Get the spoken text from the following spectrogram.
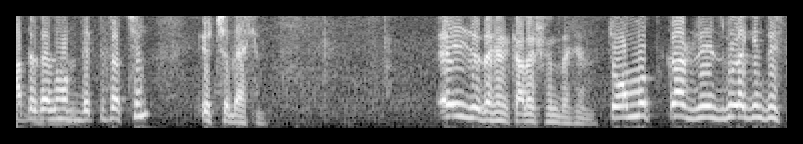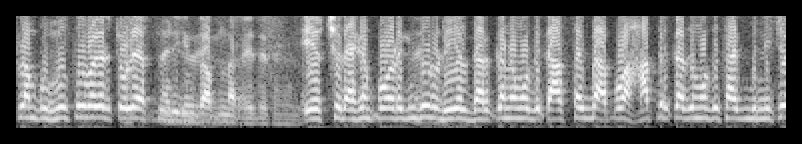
হাতের কাজের মধ্যে দেখতে চাচ্ছেন হচ্ছে দেখেন। এই যে দেখেন কালেকশন দেখেন। চমৎকার ড্রেসগুলা কিন্তু ইসলামপুর হোলসেল বাজারে চলে আসতেছে কিন্তু আপনার। এই হচ্ছে দেখেন পরে কিন্তু রিয়েল দারকানের মধ্যে কাজ থাকবে আপনার হাতের কাজের মধ্যে থাকবে নিচে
